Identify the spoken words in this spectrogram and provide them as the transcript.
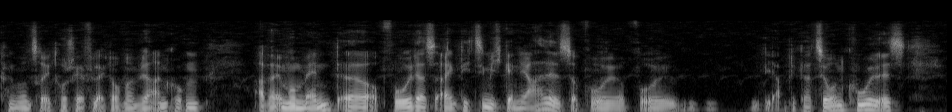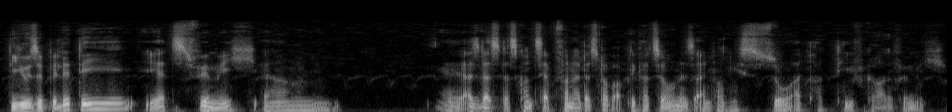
können wir uns RetroShare vielleicht auch mal wieder angucken. Aber im Moment, äh, obwohl das eigentlich ziemlich genial ist, obwohl, obwohl die Applikation cool ist, die Usability jetzt für mich, ähm, äh, also das, das Konzept von der Desktop-Applikation ist einfach nicht so attraktiv gerade für mich.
